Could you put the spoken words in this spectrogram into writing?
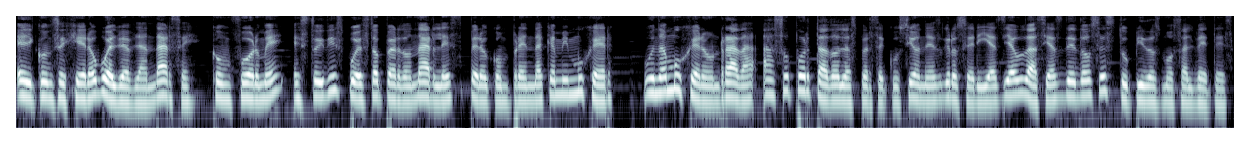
El consejero vuelve a ablandarse. Conforme, estoy dispuesto a perdonarles, pero comprenda que mi mujer, una mujer honrada, ha soportado las persecuciones, groserías y audacias de dos estúpidos mozalbetes.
